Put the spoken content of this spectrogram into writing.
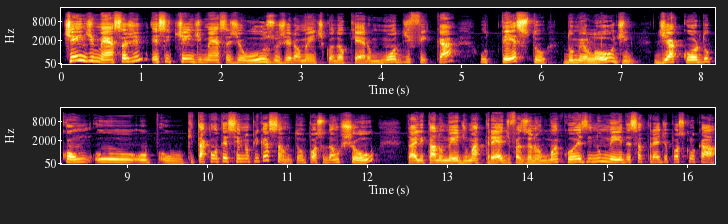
Change message, esse change message eu uso geralmente quando eu quero modificar o texto do meu loading de acordo com o, o, o que está acontecendo na aplicação. Então eu posso dar um show, tá? ele está no meio de uma thread fazendo alguma coisa e no meio dessa thread eu posso colocar, ó,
